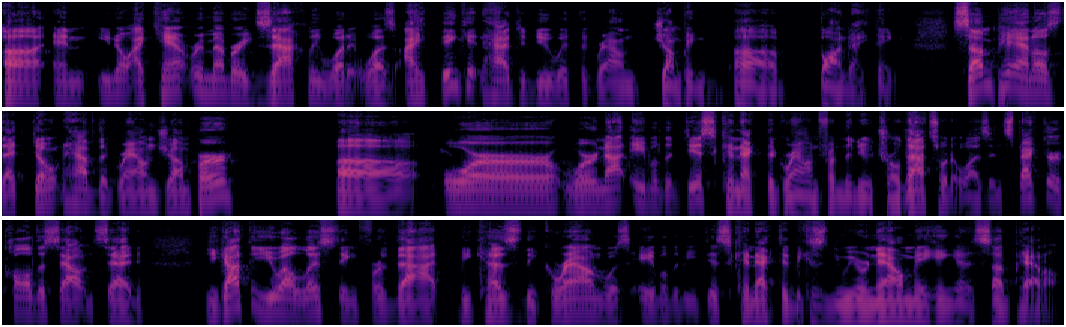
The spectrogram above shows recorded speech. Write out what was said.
uh, and you know, I can't remember exactly what it was. I think it had to do with the ground jumping uh, bond. I think some panels that don't have the ground jumper uh, or were not able to disconnect the ground from the neutral. That's what it was. Inspector called us out and said, You got the UL listing for that because the ground was able to be disconnected because we were now making it a sub panel.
